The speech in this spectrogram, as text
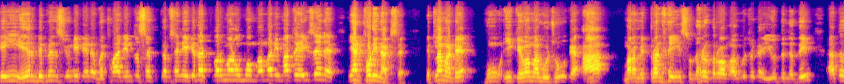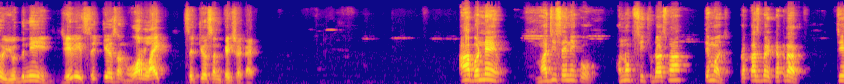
કે એ એર ડિફેન્સ યુનિટ એને વચમાં જ ઇન્ટરસેપ્ટ કરશે ને એ કદાચ પરમાણુ બોમ્બ અમારી માથે હશે ને ત્યાં જ ફોડી નાખશે. એટલા માટે હું એ કહેવા માંગુ છું કે આ મારા મિત્રને એ સુધારો કરવા માંગુ છું કે યુદ્ધ નથી, આ તો યુદ્ધની જેવી સિચ્યુએશન વોર લાઇક સિચ્યુએશન કહી શકાય. આ બંને માજી સૈનિકો અનુપસિંહ ચુડાસમા તેમજ પ્રકાશભાઈ ઠકરાર જે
